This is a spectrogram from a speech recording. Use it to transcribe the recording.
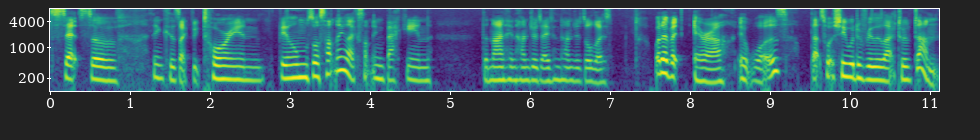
sets of think is like Victorian films or something like something back in the 1900s, 1800s, all those whatever era it was. That's what she would have really liked to have done.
